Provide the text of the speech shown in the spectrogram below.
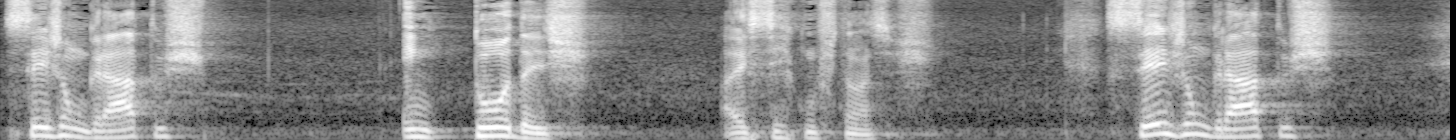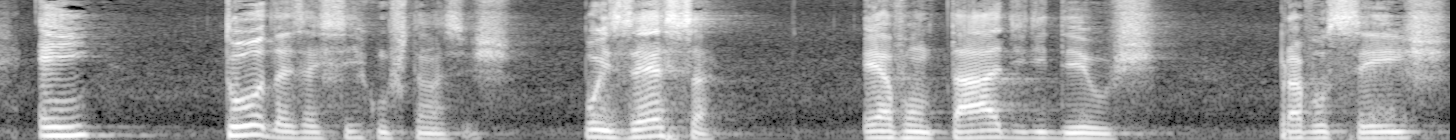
Sejam gratos em todas as circunstâncias. Sejam gratos em todas as circunstâncias, pois essa é a vontade de Deus para vocês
